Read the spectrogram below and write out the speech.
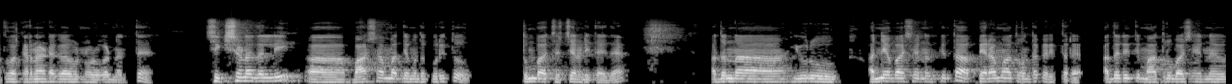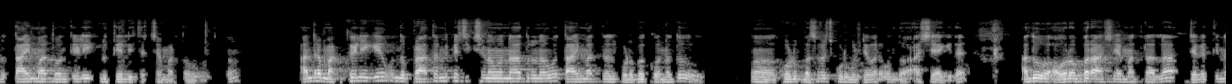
ಅಥವಾ ಕರ್ನಾಟಕವನ್ನು ಒಳಗೊಂಡಂತೆ ಶಿಕ್ಷಣದಲ್ಲಿ ಭಾಷಾ ಮಾಧ್ಯಮದ ಕುರಿತು ತುಂಬಾ ಚರ್ಚೆ ನಡೀತಾ ಇದೆ. ಅದನ್ನ ಇವರು ಅನ್ಯ ಭಾಷೆ ಅನ್ನೋದಕ್ಕಿಂತ ಪೆರಮಾತು ಅಂತ ಕರೀತಾರೆ. ಅದೇ ರೀತಿ ಮಾತೃಭಾಷೆಯನ್ನ ಇವರು ತಾಯಿ ಮಾತು ಅಂತೇಳಿ ಹೇಳಿ ಕೃತಿಯಲ್ಲಿ ಚರ್ಚೆ ಮಾಡ್ತಾ ಹೋಗುವಂಥದ್ದು ಅಂದ್ರೆ ಮಕ್ಕಳಿಗೆ ಒಂದು ಪ್ರಾಥಮಿಕ ಶಿಕ್ಷಣವನ್ನಾದ್ರೂ ನಾವು ತಾಯಿ ಮಾತಿನಲ್ಲಿ ಕೊಡಬೇಕು ಅನ್ನೋದು ಕೊಡು, ಬಸವರಾಜ್ ಕೊಡುಗುಂಟೆಯವರ ಒಂದು ಆಶೆಯಾಗಿದೆ. ಅದು ಅವರೊಬ್ಬರ ಆಶಯ ಮಾತ್ರ ಅಲ್ಲ, ಜಗತ್ತಿನ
